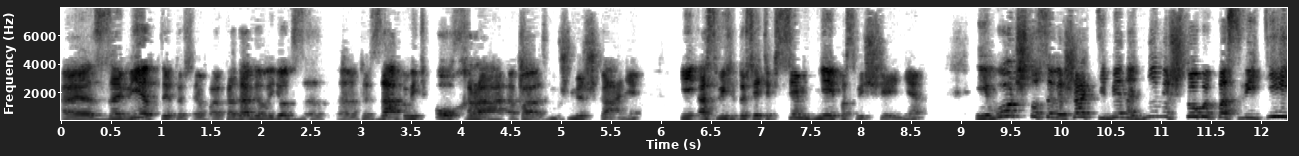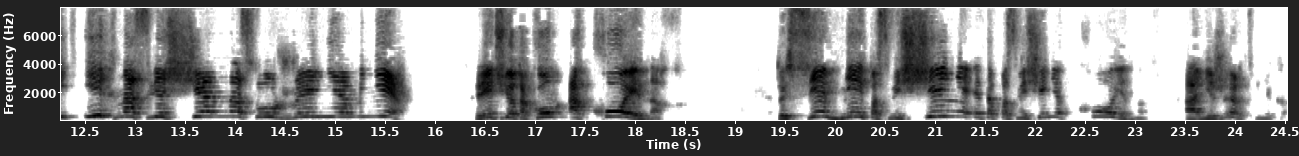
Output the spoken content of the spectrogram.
э, заветы, то есть э, когда идет то есть заповедь о хра, о мешкане, и освящ... то есть этих семь дней посвящения. И вот что совершать тебе над ними, чтобы посвятить их на священное служение мне. Речь идет о ком? О коинах. То есть семь дней посвящения – это посвящение коина, а не жертвенника.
